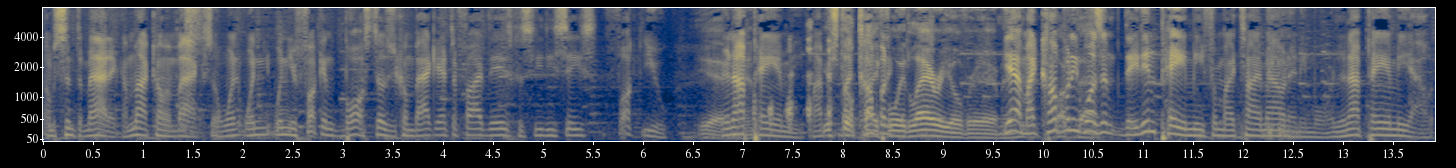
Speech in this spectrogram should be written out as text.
I'm symptomatic. I'm not coming back. So when when when your fucking boss tells you to come back after five days because CDC's, fuck you. Yeah, You're not man. paying me. My, You're still my company, typhoid Larry over there, man. yeah, my company wasn't. They didn't pay me for my time out anymore. They're not paying me out.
